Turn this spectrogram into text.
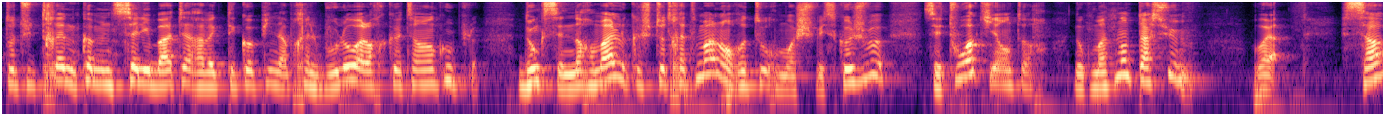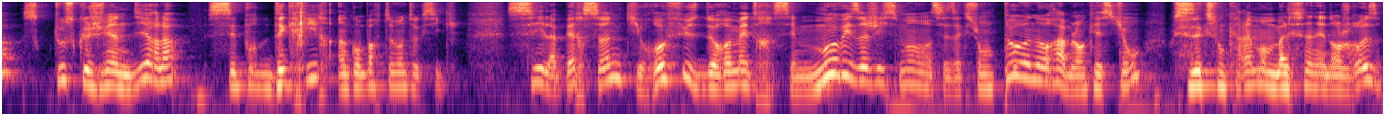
Toi, tu traînes comme une célibataire avec tes copines après le boulot alors que t'es en couple. Donc c'est normal que je te traite mal en retour. Moi, je fais ce que je veux. C'est toi qui es en tort. Donc maintenant, t'assumes. Voilà. Ça, tout ce que je viens de dire là, c'est pour décrire un comportement toxique. C'est la personne qui refuse de remettre ses mauvais agissements, ses actions peu honorables en question, ou ses actions carrément malsaines et dangereuses,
